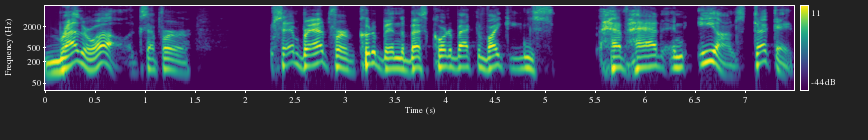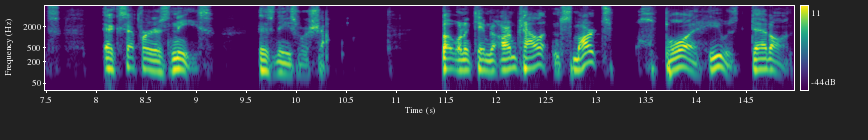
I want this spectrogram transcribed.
rather well, except for Sam Bradford could have been the best quarterback the Vikings have had in eons, decades, except for his knees. His knees were shot. But when it came to arm talent and smarts, oh boy, he was dead on.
